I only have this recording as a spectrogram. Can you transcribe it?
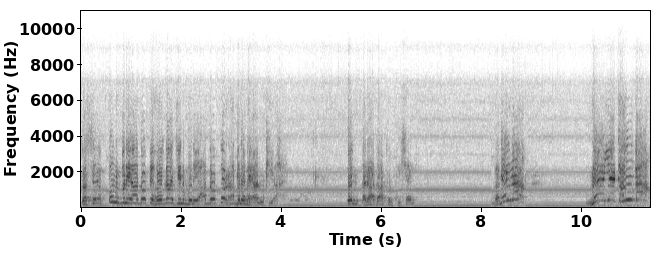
تو صرف ان بنیادوں پہ ہوگا جن بنیادوں کو رب نے بیان کیا ہے۔ ان تنازعات ان کی وغیرہ میں یہ کہوں گا،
